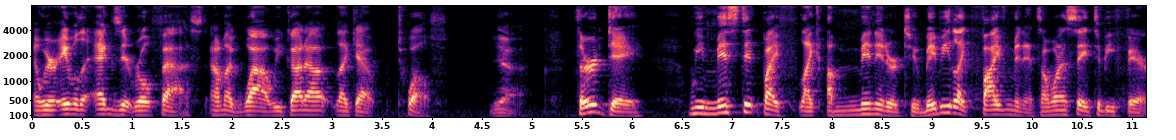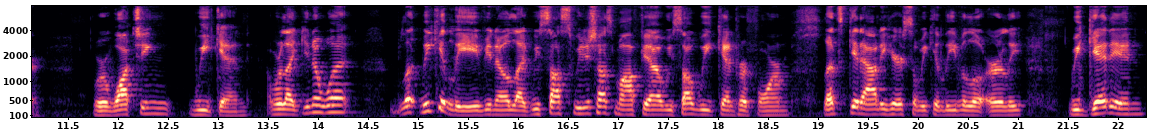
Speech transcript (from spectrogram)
and we were able to exit real fast. And I'm like, wow, we got out like at twelve. Yeah. Third day, we missed it by like a minute or two, maybe like five minutes. I want to say to be fair, we're watching Weeknd, and we're like, you know what? Let, we could leave. You know, like we saw Swedish House Mafia, we saw Weeknd perform. Let's get out of here so we can leave a little early. We get in.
